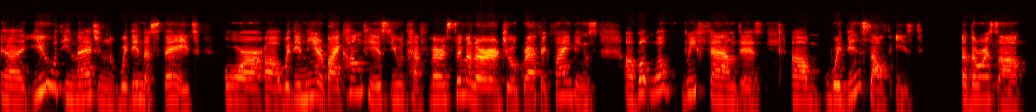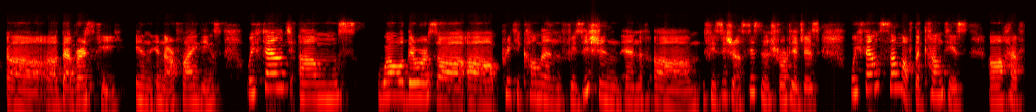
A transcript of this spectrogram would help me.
Uh, you would imagine within the state or uh, within nearby counties, you would have very similar geographic findings. Uh, but what we found is um, within Southeast, uh, there was a, a, diversity in, in our findings. We found um, well, there was a, a, pretty common physician and um, physician assistant shortages. We found some of the counties uh, have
